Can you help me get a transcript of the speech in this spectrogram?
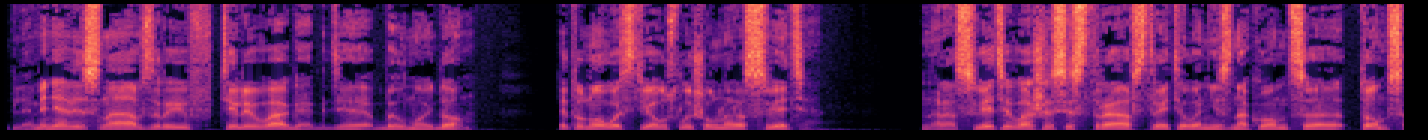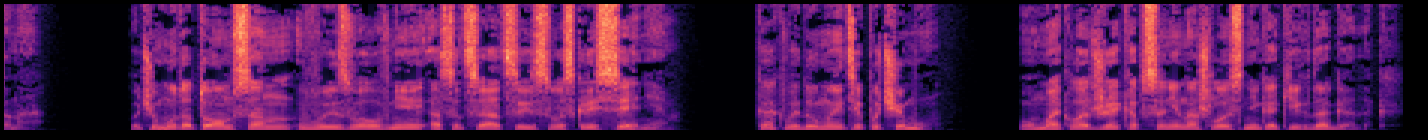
Для меня весна — взрыв Телевага, где был мой дом. Эту новость я услышал на рассвете. На рассвете ваша сестра встретила незнакомца Томпсона. Почему-то Томпсон вызвал в ней ассоциации с воскресением. Как вы думаете, почему? У Майкла Джейкобса не нашлось никаких догадок.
